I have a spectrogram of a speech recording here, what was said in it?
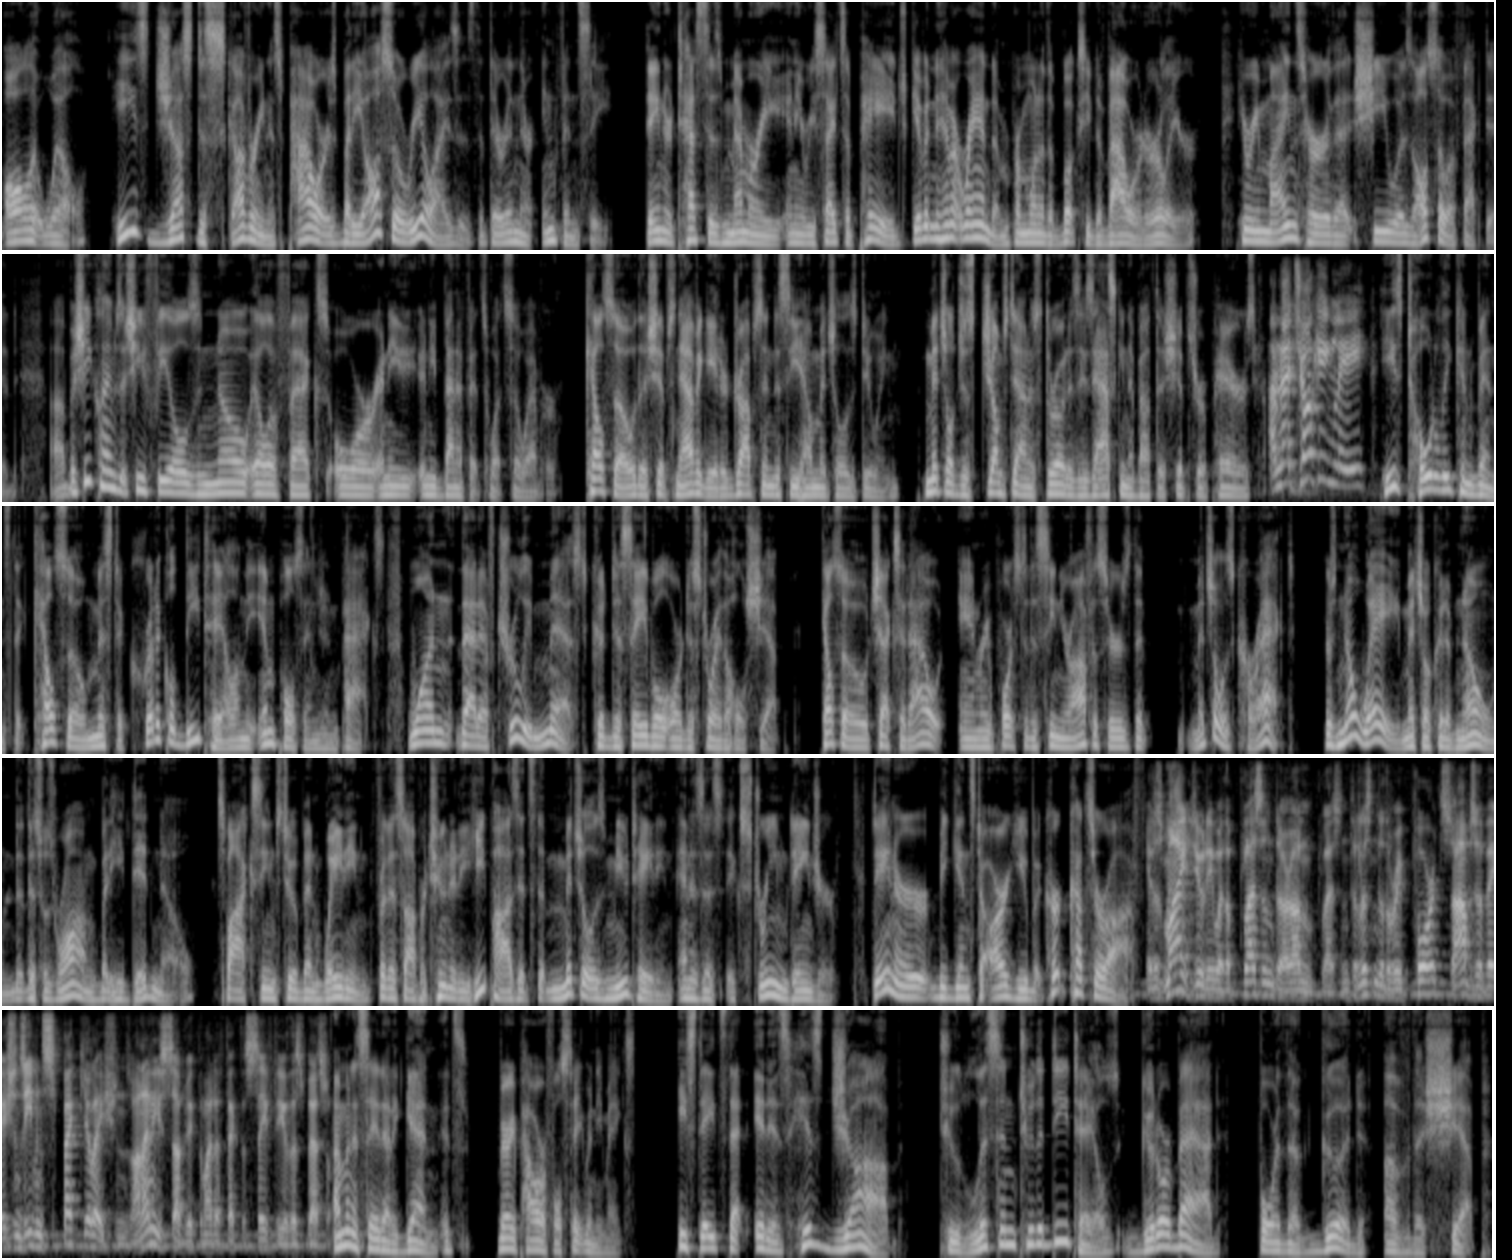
All at will. He's just discovering his powers, but he also realizes that they're in their infancy. Dehner tests his memory and he recites a page given to him at random from one of the books he devoured earlier. He reminds her that she was also affected, uh, but she claims that she feels no ill effects or any, any benefits whatsoever. Kelso, the ship's navigator, drops in to see how Mitchell is doing. Mitchell just jumps down his throat as he's asking about the ship's repairs. I'm not joking, Lee. He's totally convinced that Kelso missed a critical detail on the impulse engine packs, one that, if truly missed, could disable or destroy the whole ship. Kelso checks it out and reports to the senior officers that Mitchell was correct. There's no way Mitchell could have known that this was wrong, but he did know. Spock seems to have been waiting for this opportunity. He posits that Mitchell is mutating and is an extreme danger. Dehner begins to argue, but Kirk cuts her off. It is my duty, whether pleasant or unpleasant, to listen to the reports, observations, even speculations on any subject that might affect the safety of this vessel. I'm going to say that again. It's a very powerful statement he makes. He states that it is his job to listen to the details, good or bad, for the good of the ship.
